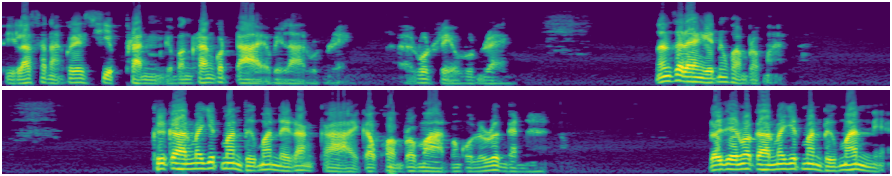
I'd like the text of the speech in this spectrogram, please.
ที่ลักษณะก็เรียกเฉียบพลันกับบางครั้งก็ตายเวลารุนแรง รวดเร็วรุนแรง นั้นแสดงเห็นถึงความประมาทคือการไม่ยึดมั่นถือมั่นในร่างกายกับความประมาทบางคนละเรื่องกันนะฮะเราเห็นว่าการไม่ยึดมั่นถือมั่นเนี่ย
